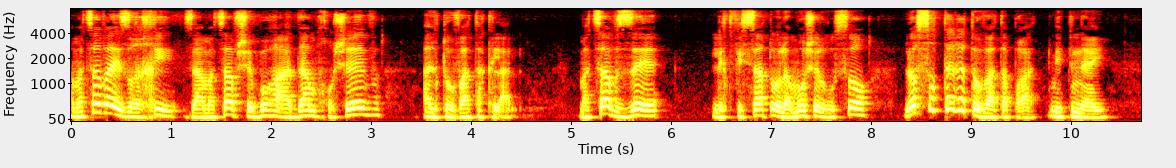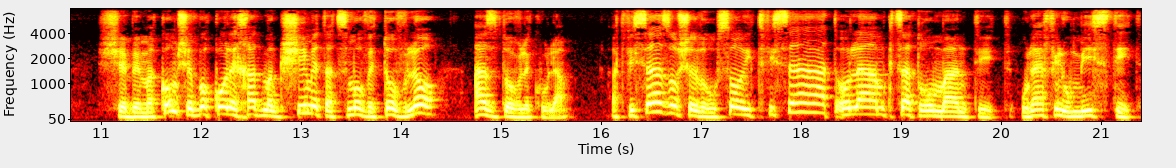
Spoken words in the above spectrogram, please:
המצב האזרחי זה המצב שבו האדם חושב על טובת הכלל. מצב זה, לתפיסת עולמו של רוסו, לא סותר את טובת הפרט, מפני שבמקום שבו כל אחד מגשים את עצמו וטוב לו, אז טוב לכולם. התפיסה הזו של רוסו היא תפיסת עולם קצת רומנטית, אולי אפילו מיסטית,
